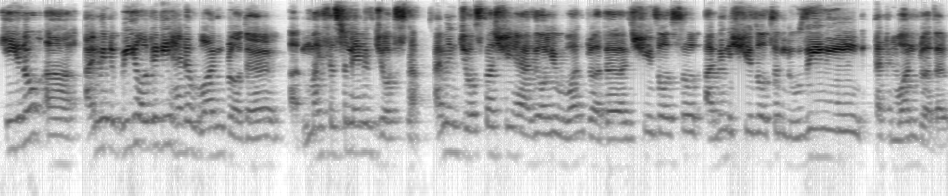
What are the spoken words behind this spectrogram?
you know, uh, I mean, we already had a one brother. Uh, my sister name is Jyotsna. I mean, Jyotsna, she has only one brother. She's also, I mean, she's also losing that one brother.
